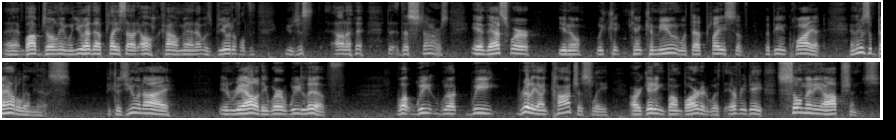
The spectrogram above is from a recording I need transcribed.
And Bob Jolene, when you had that place out, oh, God, man, that was beautiful. You just out of the, the, stars. And that's where, you know, we can, can commune with that place of, of being quiet. And there's a battle in this. Because you and I, in reality, where we live, what we, what we really unconsciously are getting bombarded with every day so many options.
